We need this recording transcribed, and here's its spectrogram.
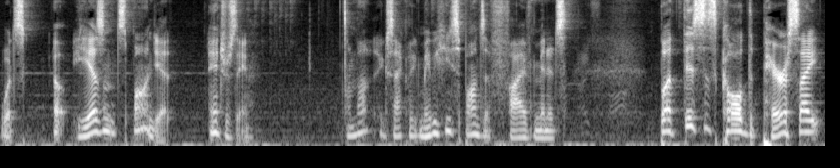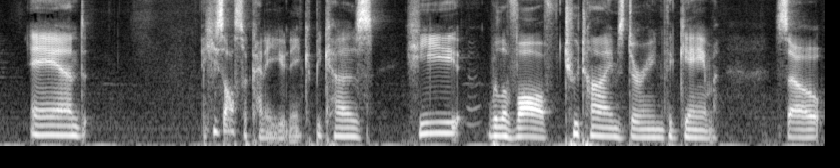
what's... Oh, he hasn't spawned yet. Interesting. I'm not exactly... Maybe he spawns at five minutes. But this is called the Parasite and he's also kind of unique because he will evolve two times during the game. So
